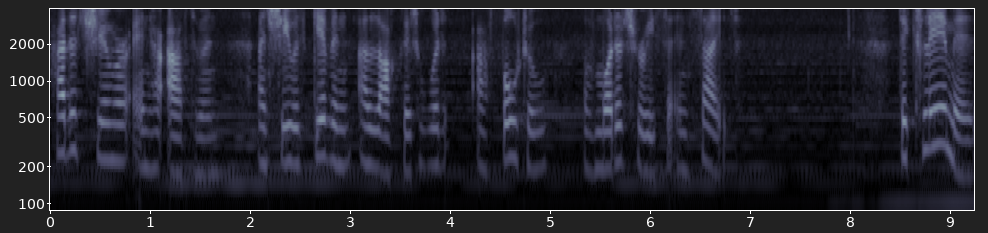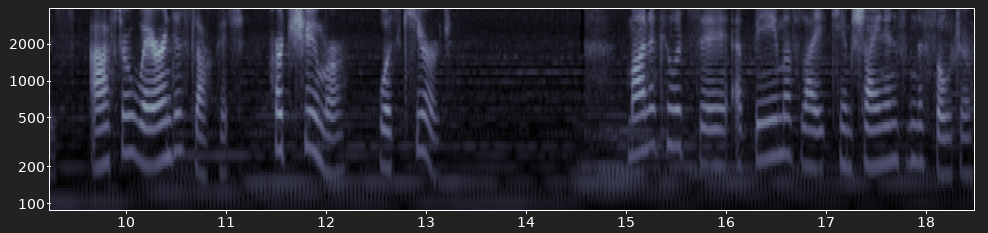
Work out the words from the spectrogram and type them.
had a tumor in her abdomen and she was given a locket with a photo of Mother Teresa inside. The claim is, after wearing this locket, her tumor was cured. Monica would say a beam of light came shining from the photo,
